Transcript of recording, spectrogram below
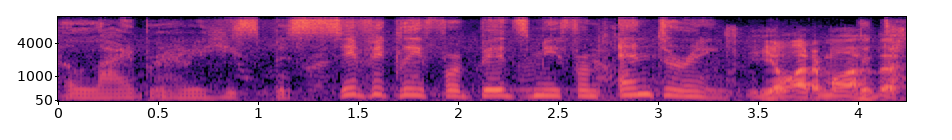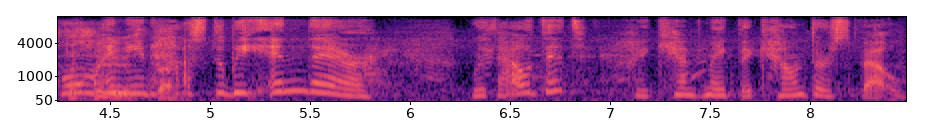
The library he specifically forbids me from entering. The tome I need has to be in there. Without it, I can't make the counter spell.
